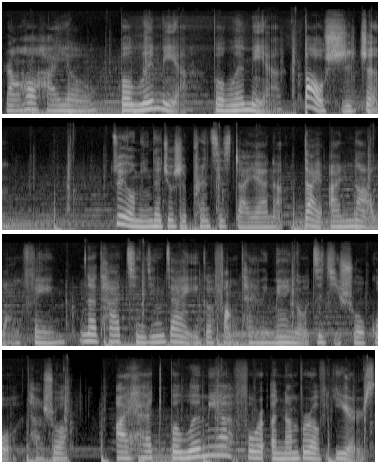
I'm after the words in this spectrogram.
然后还有 bulimia bulimia 暴食症。最有名的就是 princess diana 戴安娜王妃。那她曾经在一个访谈里面有自己说过她说 ：“I had bulimia for a number of years,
